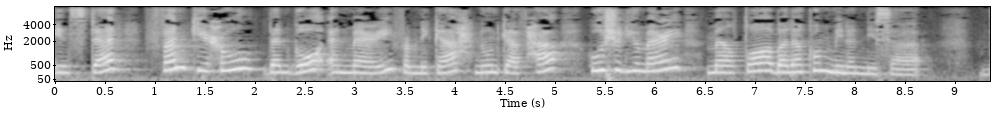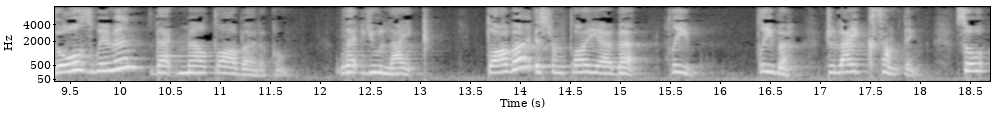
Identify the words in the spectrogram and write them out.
Instead, fankihu, then go and marry from nikah, nun kafha. Who should you marry? Maltabalakum minan nisa. Those women that maltabalakum, that you like. Taba is from tayyaba, tib, tiba, to like something. So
